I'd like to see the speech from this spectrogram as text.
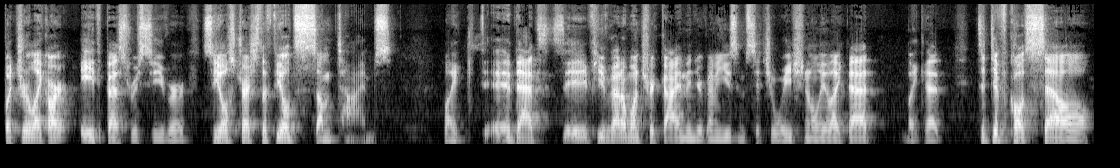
but you're like our eighth best receiver, so you'll stretch the field sometimes. Like eh, that's if you've got a one-trick guy and then you're going to use him situationally like that, like that. It's a difficult sell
